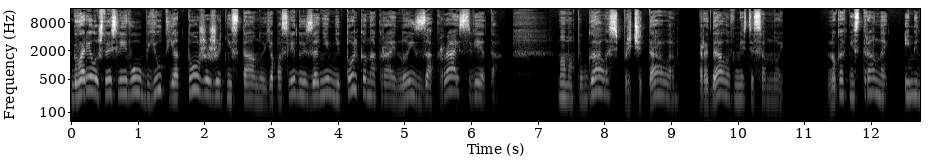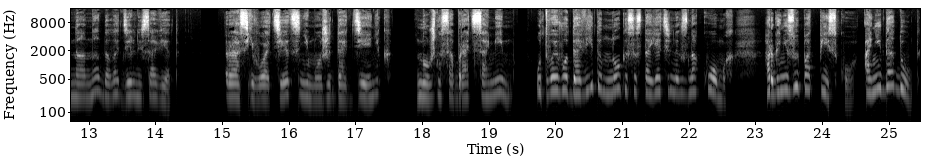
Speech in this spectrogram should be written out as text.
говорила, что если его убьют, я тоже жить не стану, я последую за ним не только на край, но и за край света. Мама пугалась, причитала, рыдала вместе со мной. Но, как ни странно, именно она дала дельный совет. «Раз его отец не может дать денег, нужно собрать самим. У твоего Давида много состоятельных знакомых. Организуй подписку, они дадут.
